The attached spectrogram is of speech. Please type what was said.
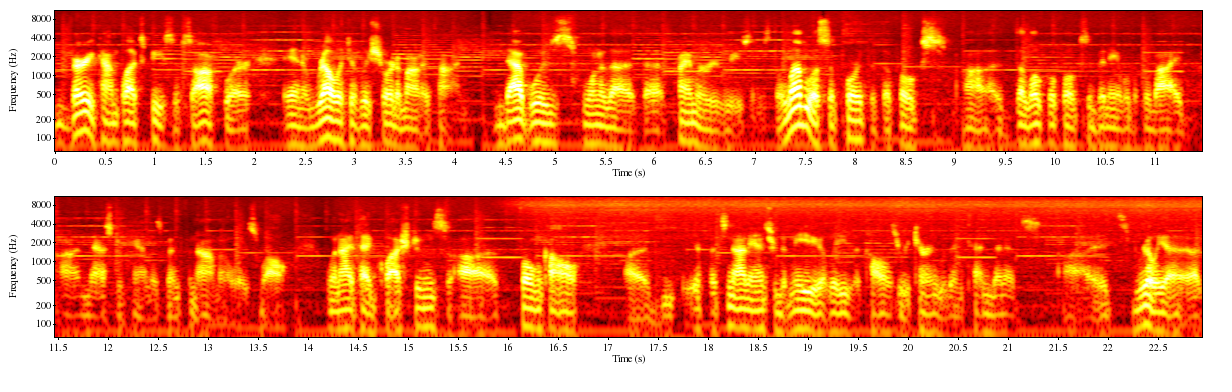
very complex piece of software in a relatively short amount of time. That was one of the, the primary reasons. The level of support that the folks, uh, the local folks have been able to provide on Mastercam has been phenomenal as well. When I've had questions, uh, phone call, uh, if it's not answered immediately, the call is returned within 10 minutes. Uh, it's really an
